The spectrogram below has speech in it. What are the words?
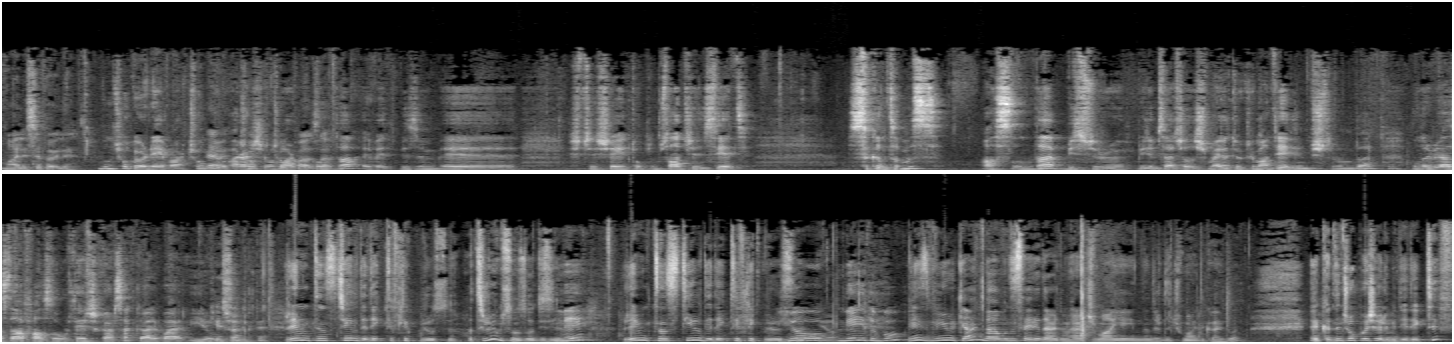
Maalesef öyle. Bunun çok örneği var. Çok Evet, çok- araştırma çok var fazla. bu konuda. Evet bizim e, işte şey toplumsal cinsiyet sıkıntımız aslında bir sürü bilimsel çalışmayla dokümante edilmiş durumda. Bunları biraz daha fazla ortaya çıkarsak galiba iyi olacak. Kesinlikle. Remington Steele Dedektiflik Bürosu. Hatırlıyor musunuz o diziyi? Ne? Remington Steele Dedektiflik Bürosu. Yok. Yok. Neydi bu? Biz büyürken ben bunu seyrederdim. Her cuma yayınlanırdı. Cumaydı galiba. E, kadın çok başarılı bir dedektif.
